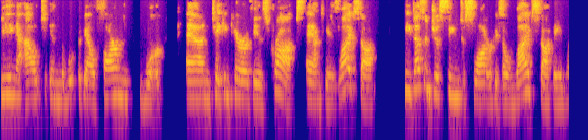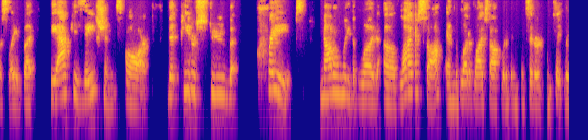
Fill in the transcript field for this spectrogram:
being out in the you know farm work and taking care of his crops and his livestock, he doesn't just seem to slaughter his own livestock aimlessly, but the accusations are that Peter Stube craves not only the blood of livestock, and the blood of livestock would have been considered a completely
